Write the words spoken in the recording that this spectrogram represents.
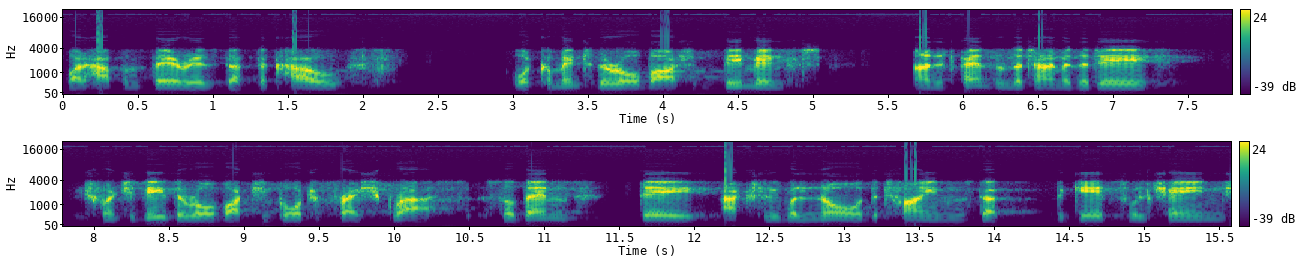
what happens there is that the cow will come into the robot, be milked, and it depends on the time of the day. When she leaves the robot, she go to fresh grass. So then they actually will know the times that the gates will change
